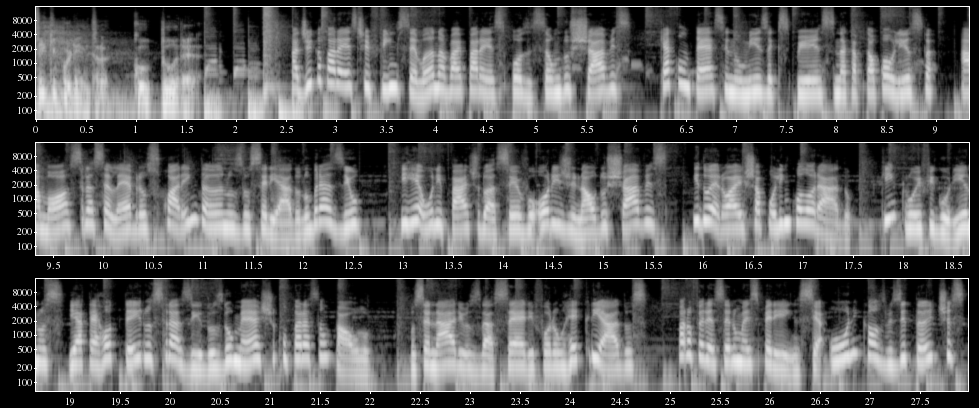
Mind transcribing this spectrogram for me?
Fique por dentro. Cultura. A dica para este fim de semana vai para a exposição do Chaves, que acontece no Miss Experience na capital paulista. A mostra celebra os 40 anos do seriado no Brasil e reúne parte do acervo original do Chaves e do herói Chapolin Colorado, que inclui figurinos e até roteiros trazidos do México para São Paulo. Os cenários da série foram recriados para oferecer uma experiência única aos visitantes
